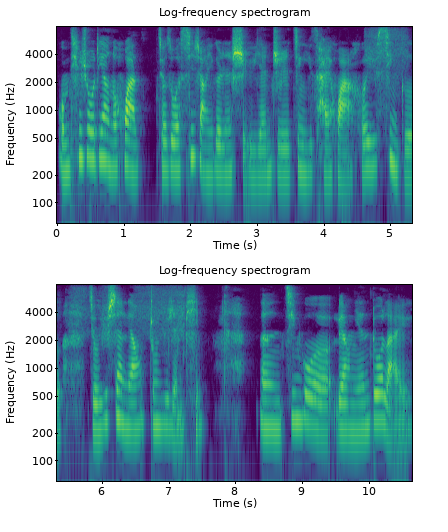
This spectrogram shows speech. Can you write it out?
我们听说这样的话，叫做欣赏一个人始于颜值，敬于才华，合于性格，久于善良，忠于人品。嗯，经过两年多来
